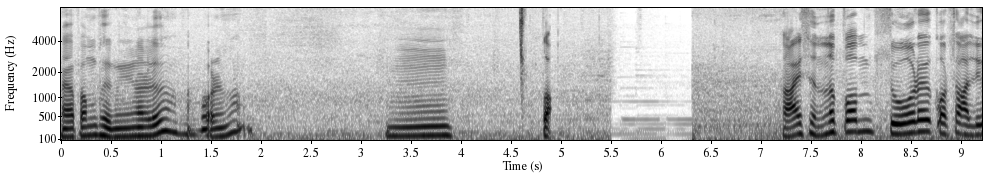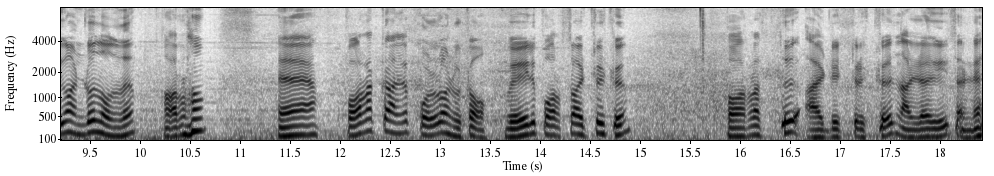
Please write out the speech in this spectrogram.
മലാപ്പറമ്പ് സിഗ്നൽ അപ്പോൾ കായ്സ് ഇന്നിപ്പം ചൂട് കുറച്ച് അധികം ഉണ്ടെന്ന് തോന്നുന്നു. കാരണം പുറമൊക്കെ നല്ല പൊള്ളുണ്ട് കേട്ടോ. വെയിൽ പുറത്ത് ഇട്ടിട്ട് പുറത്ത് അടിച്ചിട്ട് നല്ല രീതിയിൽ തന്നെ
